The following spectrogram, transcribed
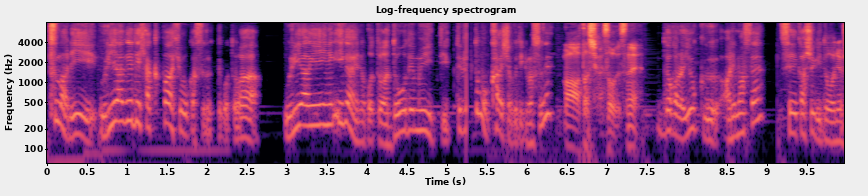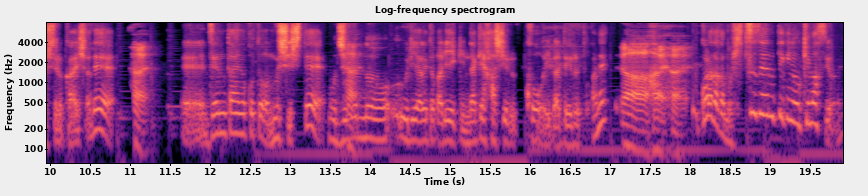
つまり、売り上げで100%評価するってことは、売り上げ以外のことはどうでもいいって言ってるとも解釈できますよね。まあ、確かにそうですね。だからよくありません？成果主義導入してる会社で、はい。えー全体のことを無視して、もう自分の売り上げとか利益にだけ走る行為が出るとかね。ああ、はいはい。これはだからもう必然的に起きますよね。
